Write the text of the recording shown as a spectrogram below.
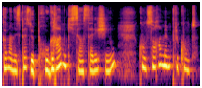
comme un espèce de programme qui s'est installé chez nous qu'on ne s'en rend même plus compte.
